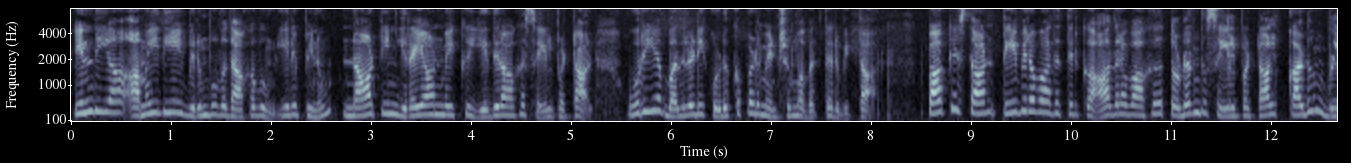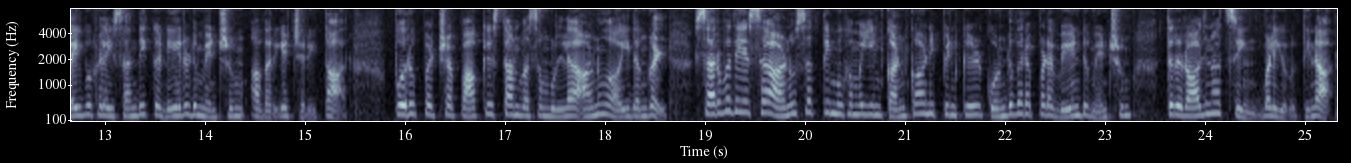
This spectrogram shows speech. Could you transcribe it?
இந்தியா அமைதியை விரும்புவதாகவும் இருப்பினும் நாட்டின் இறையாண்மைக்கு எதிராக செயல்பட்டால் உரிய பதிலடி கொடுக்கப்படும் என்றும் அவர் தெரிவித்தார். பாகிஸ்தான் தீவிரவாதத்திற்கு ஆதரவாக தொடர்ந்து செயல்பட்டால் கடும் விளைவுகளை சந்திக்க நேரிடும் என்றும் அவர் எச்சரித்தார். பொறுப்பற்ற பாகிஸ்தான் வசம் உள்ள அணு ஆயுதங்கள் சர்வதேச அணுசக்தி முகமையின் கண்காணிப்பின் கீழ் கொண்டுவரப்பட வேண்டும் என்றும் திரு ராஜ்நாத் சிங் வலியுறுத்தினார்.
